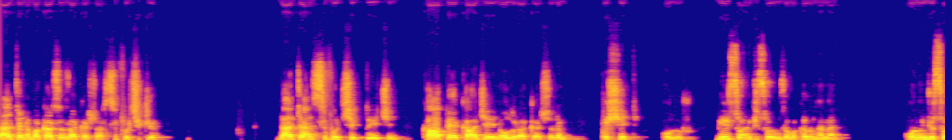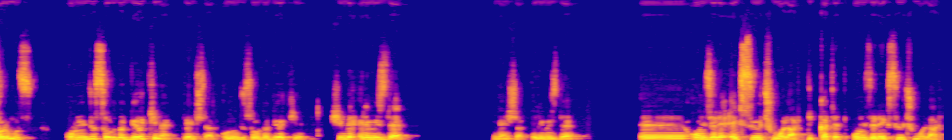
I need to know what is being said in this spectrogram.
Delta N'e bakarsanız arkadaşlar sıfır çıkıyor. Delta N sıfır çıktığı için KP KC ne olur arkadaşlarım? Eşit olur. Bir sonraki sorumuza bakalım hemen. 10. sorumuz. 10. soruda diyor ki ne gençler? 10. soruda diyor ki şimdi elimizde gençler elimizde e, 10 üzeri eksi 3 molar dikkat et 10 üzeri eksi 3 molar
